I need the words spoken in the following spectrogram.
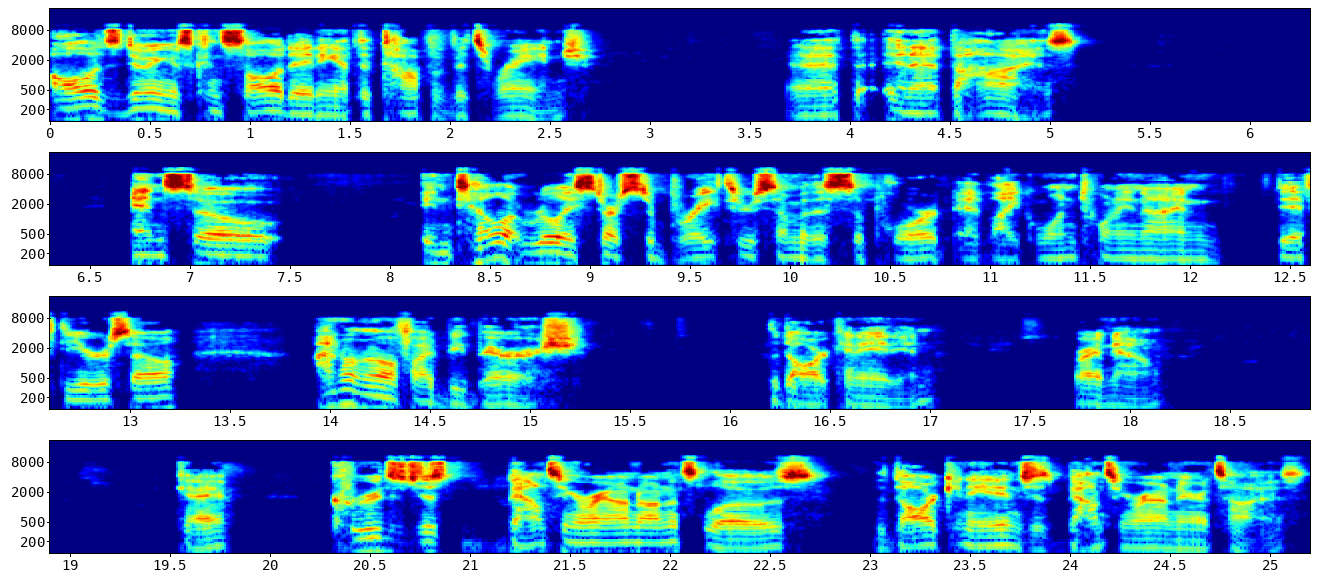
all it's doing is consolidating at the top of its range and at the, and at the highs. And so until it really starts to break through some of the support at like 129.50 or so, I don't know if I'd be bearish the dollar Canadian right now. Okay. Crude's just bouncing around on its lows. The dollar Canadian's just bouncing around near its highs.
